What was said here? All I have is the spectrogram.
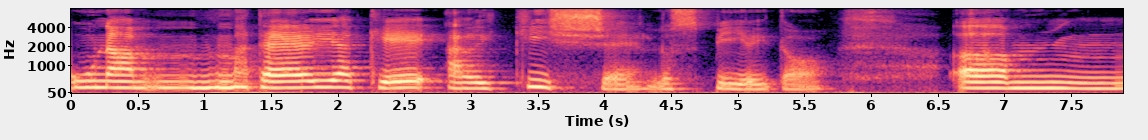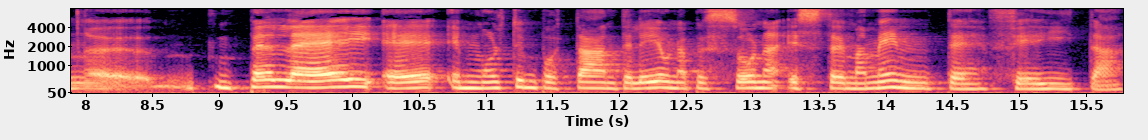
una materia che arricchisce lo spirito. Um, per lei è, è, molto importante, lei è una persona estremamente ferita,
